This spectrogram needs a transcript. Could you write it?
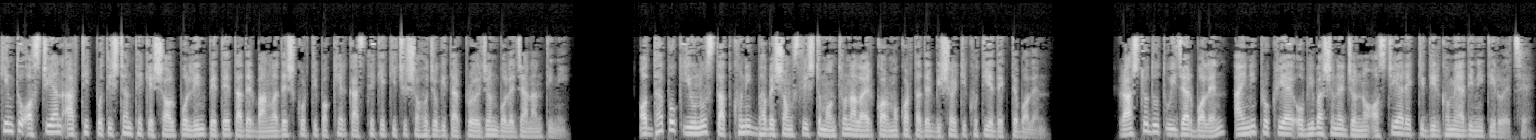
কিন্তু অস্ট্রিয়ান আর্থিক প্রতিষ্ঠান থেকে স্বল্প ঋণ পেতে তাদের বাংলাদেশ কর্তৃপক্ষের কাছ থেকে কিছু সহযোগিতার প্রয়োজন বলে জানান তিনি। অধ্যাপক ইউনুস তাৎক্ষণিকভাবে সংশ্লিষ্ট মন্ত্রণালয়ের কর্মকর্তাদের বিষয়টি খতিয়ে দেখতে বলেন। রাষ্ট্রদূত উইজার বলেন, আইনি প্রক্রিয়ায় অভিবাসনের জন্য অস্ট্রিয়ার একটি দীর্ঘমেয়াদী নীতি রয়েছে।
